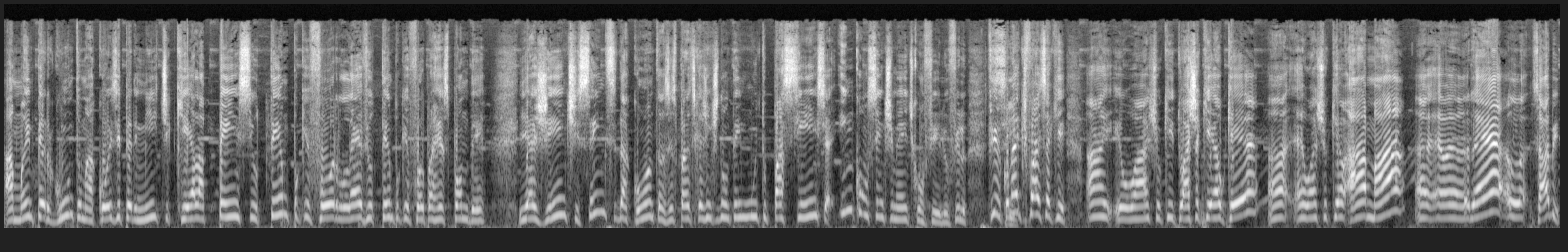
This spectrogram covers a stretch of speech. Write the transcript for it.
A mãe pergunta uma coisa e permite que ela pense o tempo que for, leve o tempo que for para responder. E a gente, sem se dar conta, às vezes parece que a gente não tem muito paciência inconscientemente com o filho. O filho, filho, como é que faz isso aqui? Ai, eu acho que. Tu acha que é o quê? Ah, eu acho que é. Amar, é, sabe?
